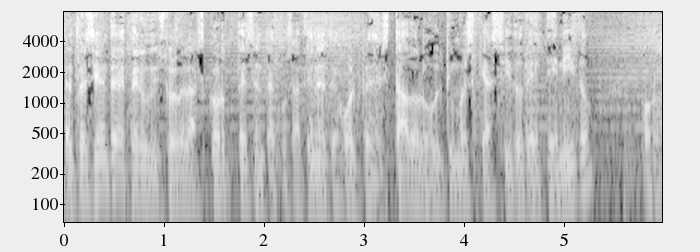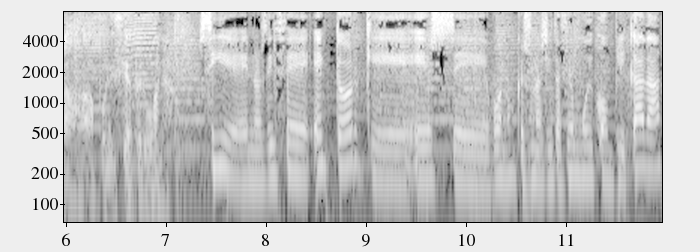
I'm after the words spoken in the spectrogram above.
El presidente de Perú disuelve las cortes entre acusaciones de golpe de Estado. Lo último es que ha sido detenido por la policía peruana. Sí, eh, nos dice Héctor que es eh, bueno que es una situación muy complicada,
